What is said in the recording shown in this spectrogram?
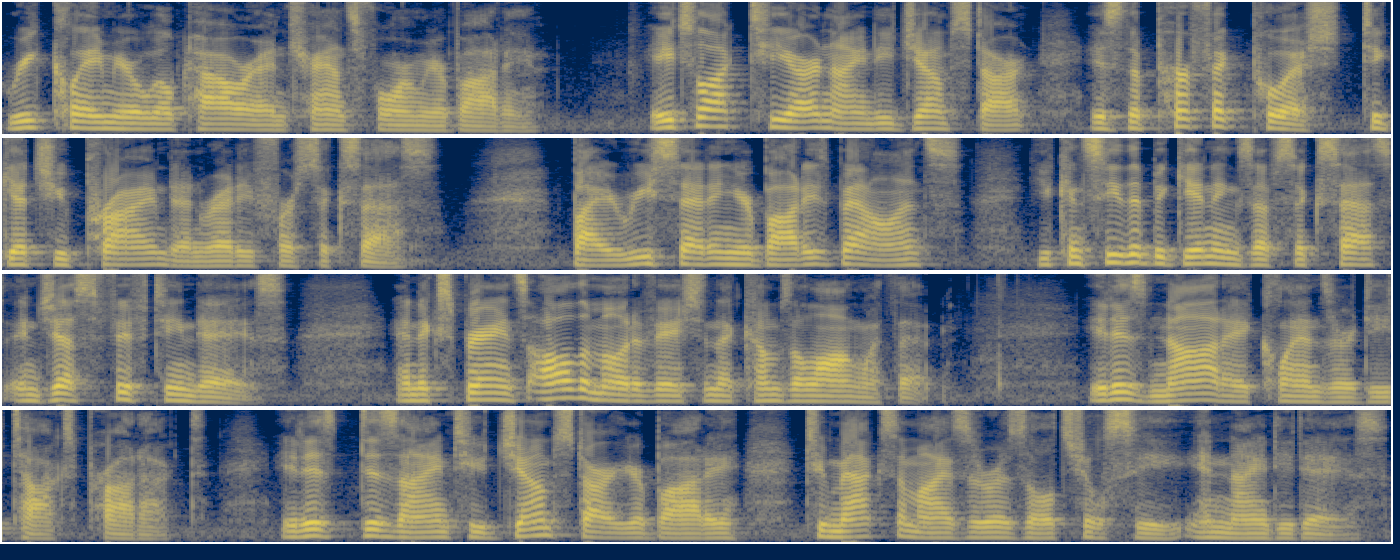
reclaim your willpower, and transform your body. ageLOC TR90 Jumpstart is the perfect push to get you primed and ready for success. By resetting your body's balance, you can see the beginnings of success in just 15 days and experience all the motivation that comes along with it. It is not a cleanser detox product. It is designed to jumpstart your body to maximize the results you'll see in 90 days.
